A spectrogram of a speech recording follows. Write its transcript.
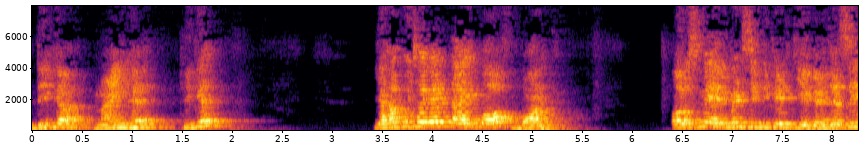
डी का नाइन है, ठीक है? यहाँ पूछा गया टाइप ऑफ़ बॉन्ड और उसमें एलिमेंट्स इंडिकेट किए गए। जैसे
